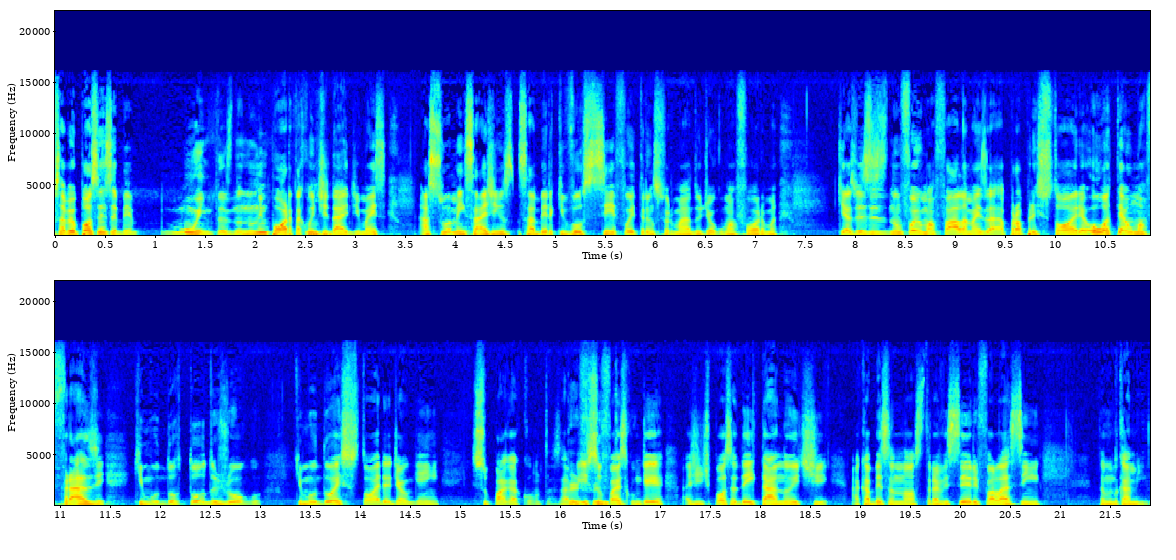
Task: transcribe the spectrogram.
sabe, eu posso receber muitas, não, não importa a quantidade, uhum. mas a sua mensagem, saber que você foi transformado de alguma forma, que às vezes não foi uma fala, mas a própria história, ou até uma frase que mudou todo o jogo, que mudou a história de alguém, isso paga a conta, sabe? Perfeito. Isso faz com que a gente possa deitar à noite a cabeça no nosso travesseiro e falar assim, estamos no caminho.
